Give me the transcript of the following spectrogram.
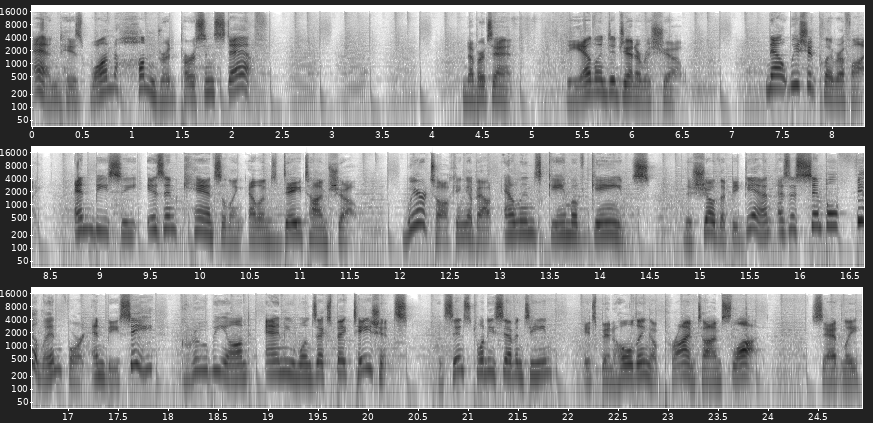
and his 100 person staff. Number 10. The Ellen DeGeneres Show. Now, we should clarify NBC isn't canceling Ellen's daytime show. We're talking about Ellen's Game of Games. The show that began as a simple fill in for NBC grew beyond anyone's expectations, and since 2017, it's been holding a primetime slot. Sadly,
